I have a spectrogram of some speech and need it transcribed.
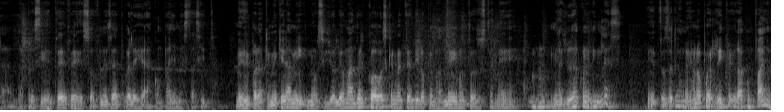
la, presidenta de FEDESOF en esa época, le dije, acompáñame a esta cita. Me dijo, ¿y para qué me quiere a mí? No, si yo le mando el codo es que no entendí lo que más me dijo, entonces usted me, me ayuda con el inglés. Y entonces me dijo, no, pues rico, yo lo acompaño.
